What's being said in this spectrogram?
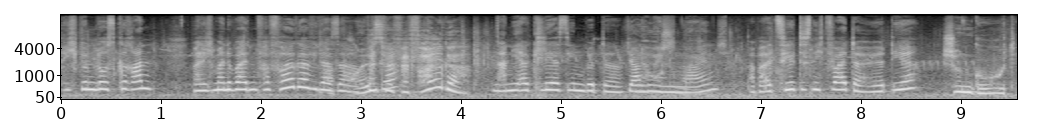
Ich bin losgerannt, weil ich meine beiden Verfolger wieder sah. Was für Verfolger? Nanni, erklär es ihnen bitte. Ja, los. Wenn du meinst. Aber erzählt es nicht weiter, hört ihr? Schon gut.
